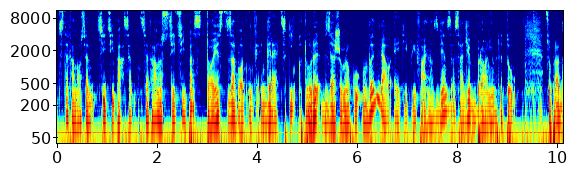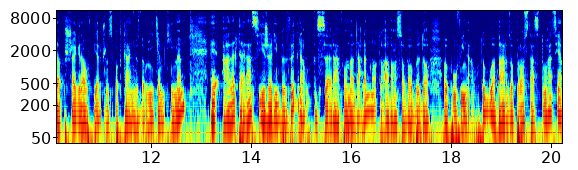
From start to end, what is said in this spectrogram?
Stefanosem Tsitsipasem. Stefanos Tsitsipas to jest zawodnik grecki, który w zeszłym roku wygrał ATP Finals, więc w zasadzie bronił tytułu. Co prawda przegrał w pierwszym spotkaniu z Dominikiem Timem, ale teraz, jeżeli by wygrał z Rafą Nadalem, no to awansowałby do półfinału. To była bardzo prosta sytuacja.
